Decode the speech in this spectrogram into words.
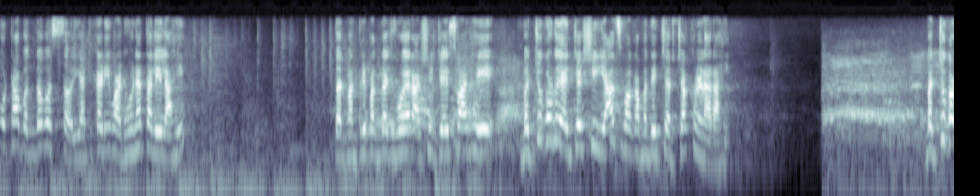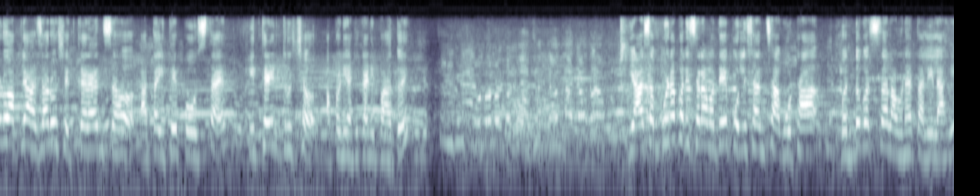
मोठा बंदोबस्त या ठिकाणी वाढवण्यात आलेला आहे. तर मंत्री पंकज भोयर आशिष जयस्वाल हे बच्चू कडू यांच्याशी याच भागामध्ये चर्चा करणार आहे. बच्चू कडू आपल्या हजारो शेतकऱ्यांसह आता इथे पोहोचत आहेत ही थेट दृश्य आपण या ठिकाणी पाहतोय. या संपूर्ण परिसरामध्ये पोलिसांचा मोठा बंदोबस्त लावण्यात आलेला आहे.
